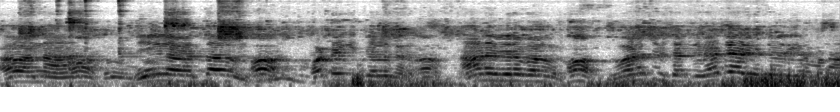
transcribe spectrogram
அவ அண்ணா. நீங்களா வந்தாலும் ஆ. கோட்டைக்கு செல்லுங்க நானும் வீரபாகம். வனத்தில் சற்று வேட்டையாடி விட்டு வருகிறோம்ண்ணா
